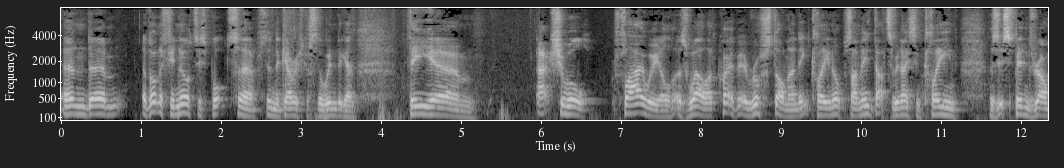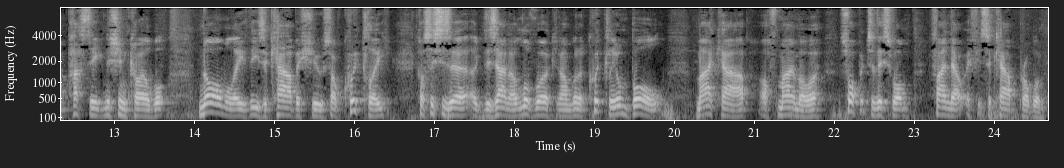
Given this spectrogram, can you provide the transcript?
And um, I don't know if you noticed, but uh, it's in the garage because of the wind again. The um, actual flywheel as well had quite a bit of rust on and didn't clean up so I need that to be nice and clean as it spins around past the ignition coil but normally these are carb issues so I'm quickly because this is a, a design I love working on I'm going to quickly unbolt my carb off my mower, swap it to this one, find out if it's a carb problem.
